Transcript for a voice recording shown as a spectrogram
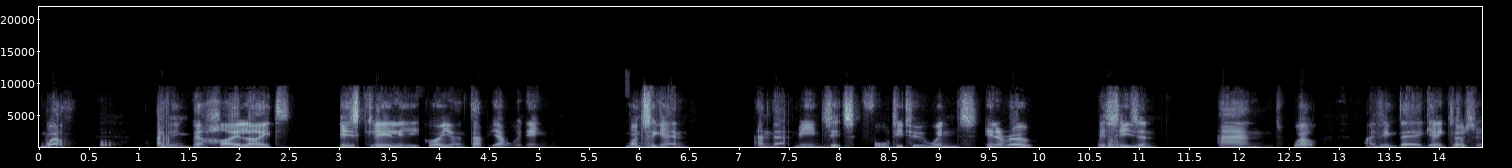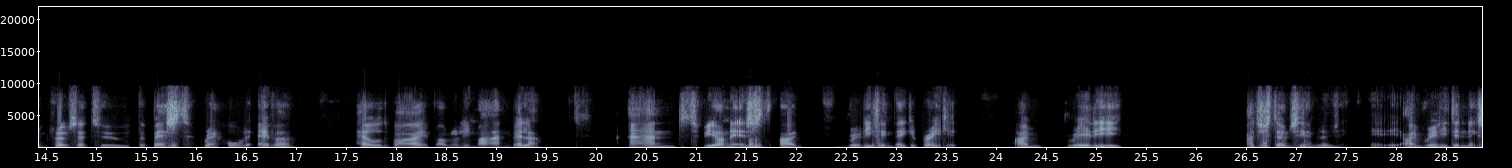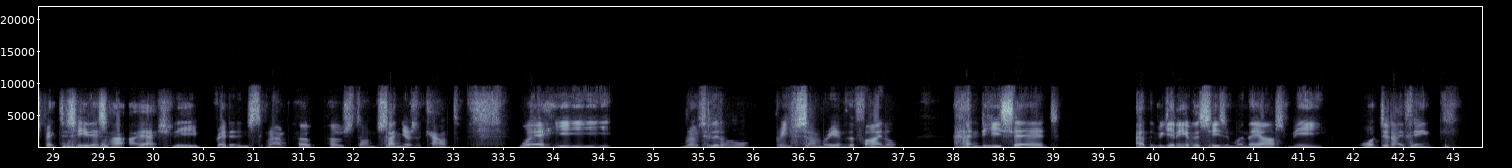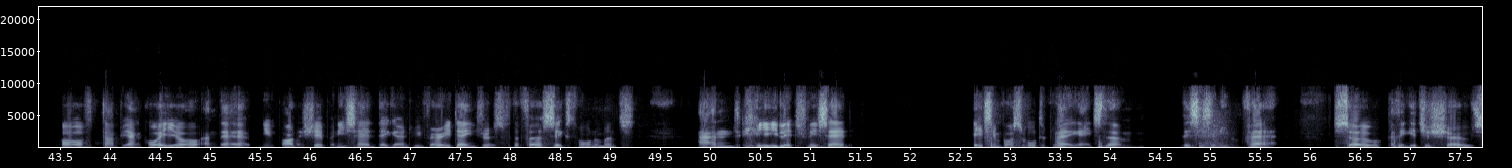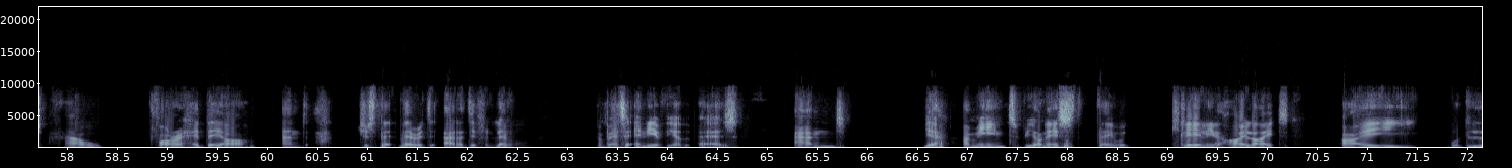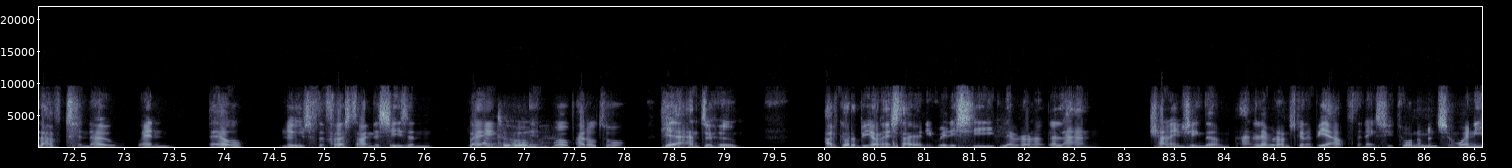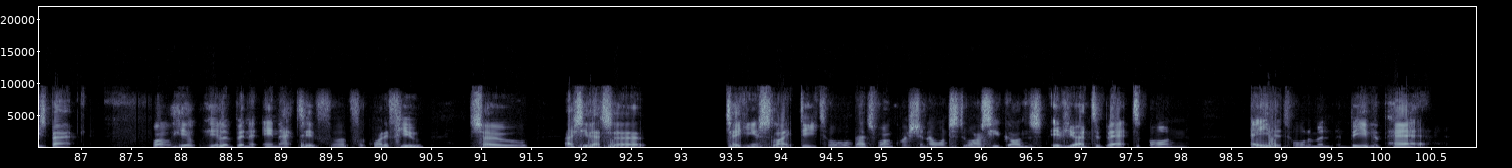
Well, I think the highlight is clearly and Tapia winning once again, and that means it's 42 wins in a row this season. And well, I think they're getting closer and closer to the best record ever, held by Pablo Lima and Bela. And to be honest, I really think they could break it. I'm really, I just don't see them losing. I really didn't expect to see this. I, I actually read an Instagram post on Sanyo's account where he wrote a little brief summary of the final. And he said, at the beginning of the season, when they asked me what did I think of Tapia and and their new partnership, and he said they're going to be very dangerous for the first six tournaments. And he literally said, it's impossible to play against them. This isn't even fair. So I think it just shows how far ahead they are and just that they're at a different level compared to any of the other pairs. And yeah, I mean, to be honest, they were clearly the highlight. I would love to know when they'll lose for the first time this season playing to whom? World Padel Tour. Yeah, and to whom? I've got to be honest, I only really see Lebron and Galan challenging them. And LeBron's going to be out for the next few tournaments, and when he's back, well, he'll he'll have been inactive for, for quite a few. So actually, that's a taking a slight detour. That's one question I wanted to ask you, Gons. If you had to bet on a the tournament and b the pair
